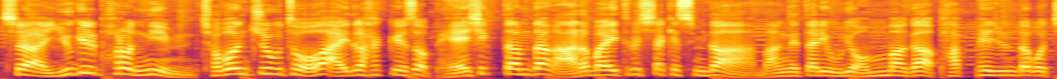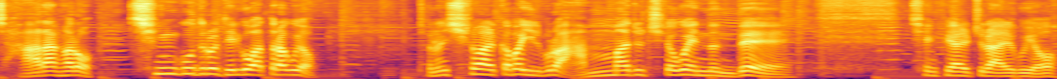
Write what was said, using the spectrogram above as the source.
자, 6185님. 저번 주부터 아이들 학교에서 배식 담당 아르바이트를 시작했습니다. 막내딸이 우리 엄마가 밥 해준다고 자랑하러 친구들을 데리고 왔더라고요. 저는 싫어할까봐 일부러 안 마주치려고 했는데, 창피할 줄 알고요.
